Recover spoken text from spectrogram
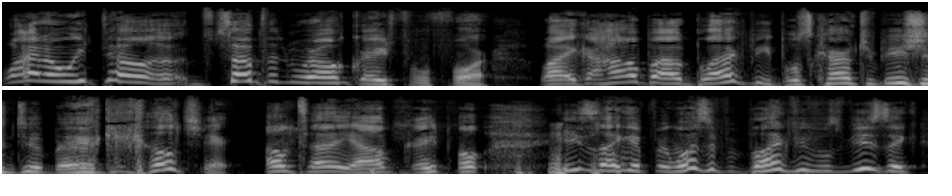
why don't we tell uh, something we're all grateful for? Like, how about black people's contribution to American culture? I'll tell you, I'm grateful. He's like, if it wasn't for black people's music,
